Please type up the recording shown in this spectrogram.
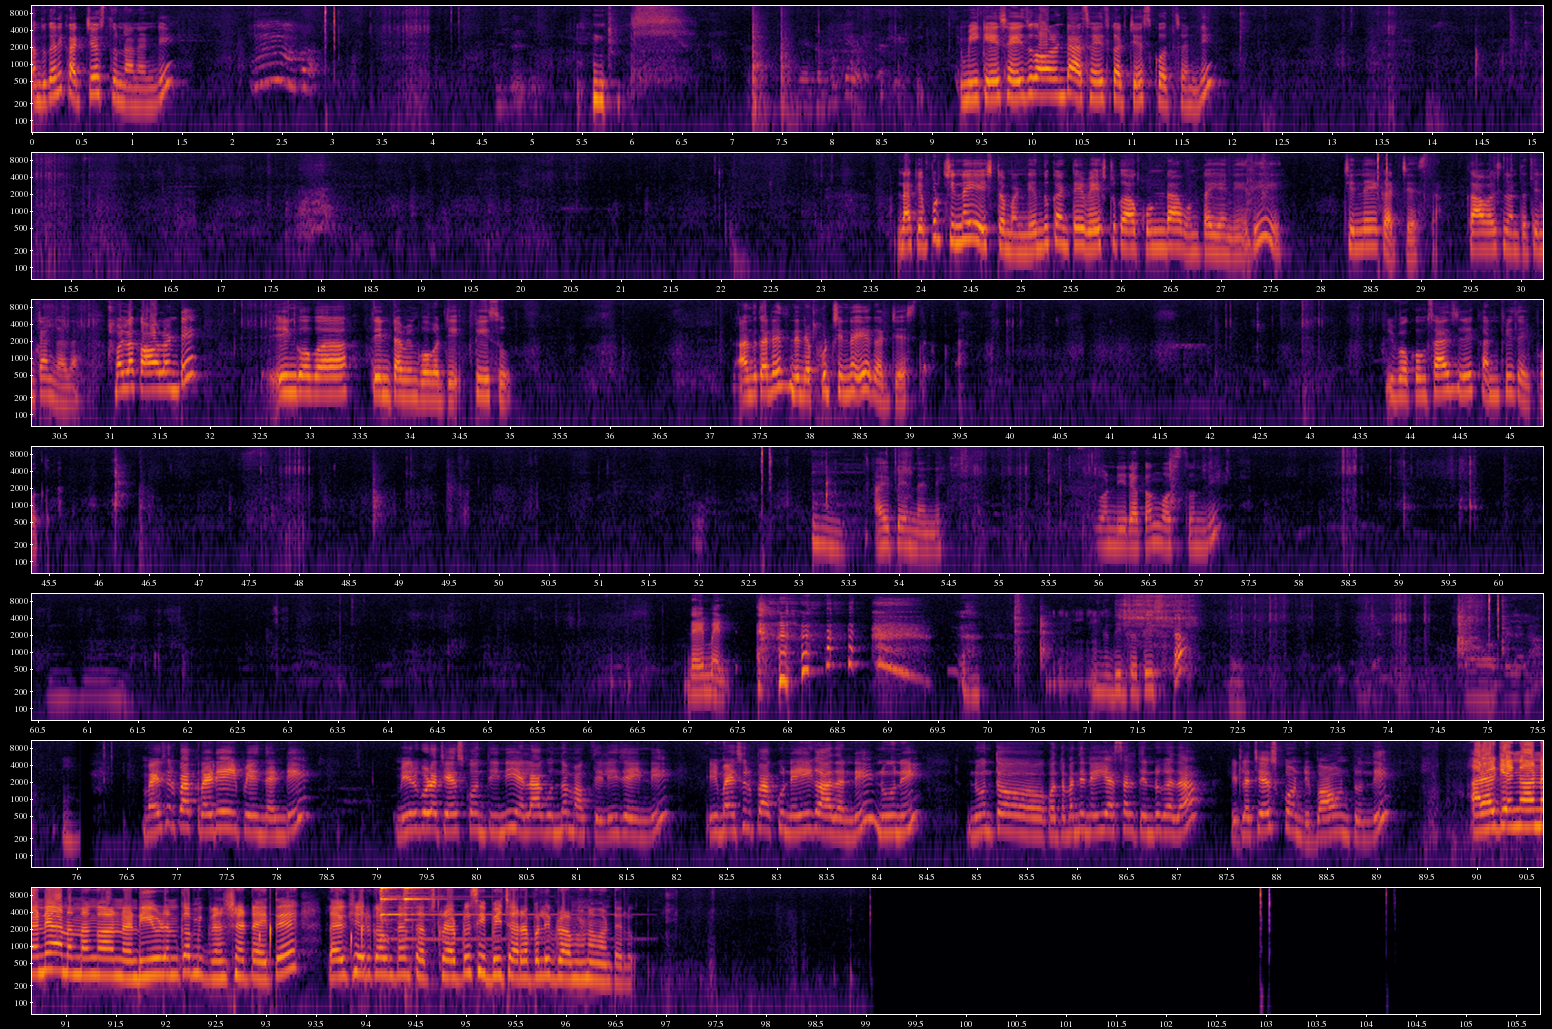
అందుకని కట్ చేస్తున్నానండి. మీకు ఏ సైజు కావాలంటే ఆ సైజు కట్ చేసుకోవచ్చండి. నాకు ఎప్పుడు చిన్నవి ఇష్టం అండి ఎందుకంటే వేస్ట్ కాకుండా ఉంటాయి అనేది చిన్నవి కట్ చేస్తా. కావాల్సినంత తింటాం కదా. మళ్ళీ కావాలంటే ఇంకొక తింటాం ఇంకొకటి పీసు అందుకనే నేను ఎప్పుడు చిన్నయే కట్ చేస్తా. ఇవి ఒక్కొక్కసారి కన్ఫ్యూజ్ అయిపోతా. అయిపోయిందండి. రెండు రకంగా వస్తుంది. డైమండ్. దీంట్లో తీస్తా. మైసూర్ పాక్ రెడీ అయిపోయిందండి. మీరు కూడా చేసుకొని తిని ఎలాగుందో మాకు తెలియజేయండి. ఈ మైసూర్ పాకు నెయ్యి కాదండి నూనె. నూనెతో కొంతమంది నెయ్యి అస్సలు తినరు కదా. ఇట్లా చేసుకోండి బాగుంటుంది. ఆరోగ్యంగా ఉండండి ఆనందంగా ఉండండి. ఈ వీడియో మీకు నచ్చినట్టయితే like share comment and subscribe to CB Charapalli బ్రాహ్మణ వంటలు.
